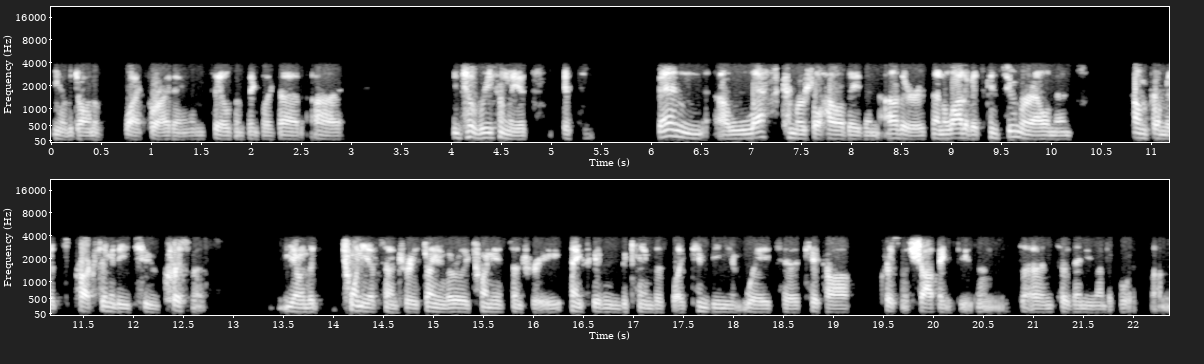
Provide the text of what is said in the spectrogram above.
you know, the dawn of Black Friday and sales and things like that, uh, until recently, it's it's been a less commercial holiday than others, and a lot of its consumer elements come from its proximity to Christmas. You know, in the 20th century, starting in the early 20th century, Thanksgiving became this like convenient way to kick off Christmas shopping season, uh, and so then you end up with um,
